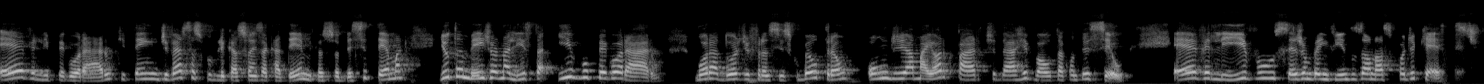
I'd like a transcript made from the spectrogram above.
Evelyn Pegoraro, que tem diversas publicações acadêmicas sobre esse tema, e o também jornalista Ivo Pegoraro, morador de Francisco Beltrão, onde a maior parte da revolta aconteceu. Evelyn e Ivo, sejam bem-vindos ao nosso podcast.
